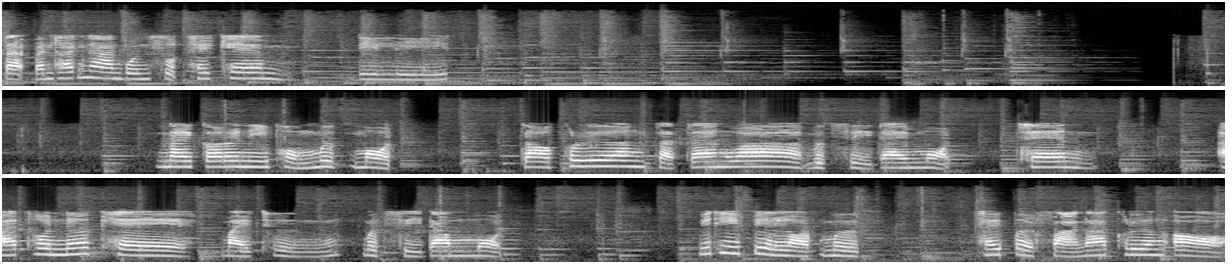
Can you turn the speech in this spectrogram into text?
แตะบรรทัดงานบนสุดให้เข้ม Delete ในกรณีผงหมึกหมด จอเครื่องจะแจ้งว่าหมึกสีใดหมด เช่น a t o n e r K หมายถึงหมึกสีดำหมด วิธีเปลี่ยนหลอดหมึก ให้เปิดฝาหน้าเครื่องออก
